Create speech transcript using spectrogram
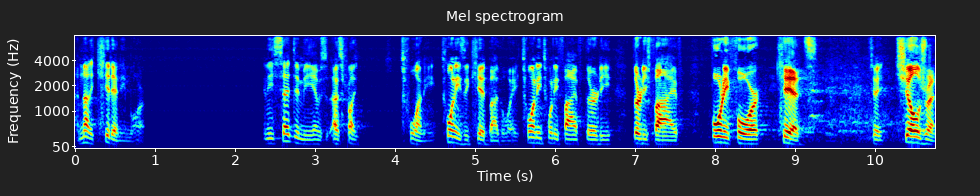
I'm not a kid anymore. And he said to me, I was, I was probably 20. 20 is a kid, by the way. 20, 25, 30, 35, 44 kids. Okay, children.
